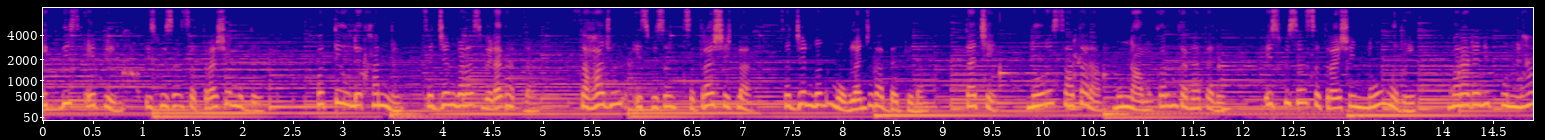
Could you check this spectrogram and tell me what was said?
एकवीस एप्रिल इसवी सन सतराशे मध्ये फत्ते उले सज्जनगडास वेढा घातला. सहा जून इसवी सन सतराशे ला सज्जनगड मोगलांच्या ताब्यात गेला. त्याचे नोरस सातारा म्हणून नामकरण करण्यात आले. इसवी सन सतराशे नऊ मध्ये मराठ्यांनी पुन्हा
